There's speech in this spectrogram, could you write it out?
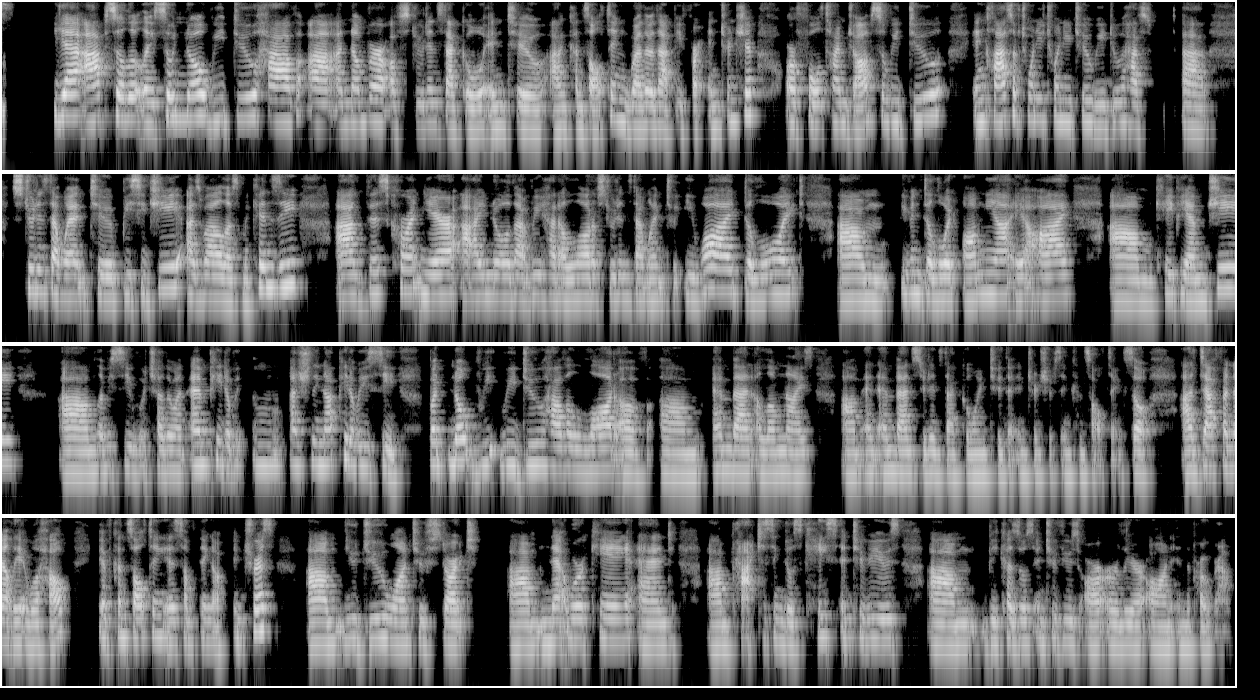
Yeah, absolutely. So, no, we do have uh, a number of students that go into uh, consulting, whether that be for internship or full time jobs. So, we do in class of 2022, we do have uh, students that went to BCG as well as McKinsey. Uh, this current year, I know that we had a lot of students that went to EY, Deloitte, um, even Deloitte Omnia AI, um, KPMG. Um, let me see which other one. MPW, um, actually not PwC, but no, we, we do have a lot of um, MBAN alumni um, and MBAN students that go into the internships in consulting. So uh, definitely it will help. If consulting is something of interest, um, you do want to start um, networking and um, practicing those case interviews um, because those interviews are earlier on in the program.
